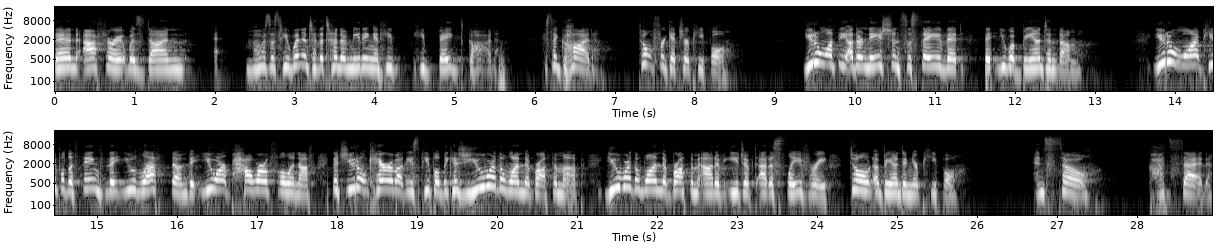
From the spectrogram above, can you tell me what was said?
then, after it was done, Moses, he went into the tent of meeting and he, he begged God. He said, God, don't forget your people. You don't want the other nations to say that, that you abandoned them. You don't want people to think that you left them, that you aren't powerful enough, that you don't care about these people because you were the one that brought them up. You were the one that brought them out of Egypt, out of slavery. Don't abandon your people. And so God said,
